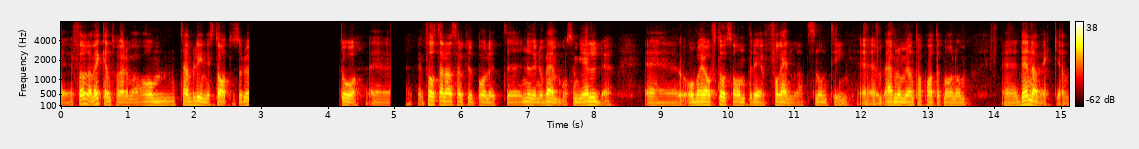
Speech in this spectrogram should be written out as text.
eh, förra veckan tror jag det var om Tambellini status och då eh, första landslagsuppehållet eh, nu i november som gällde. Eh, och vad jag har förstått så har inte det förändrats någonting. Eh, även om jag inte har pratat med honom denna veckan.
